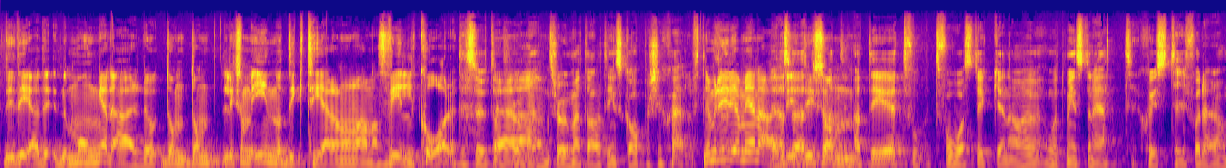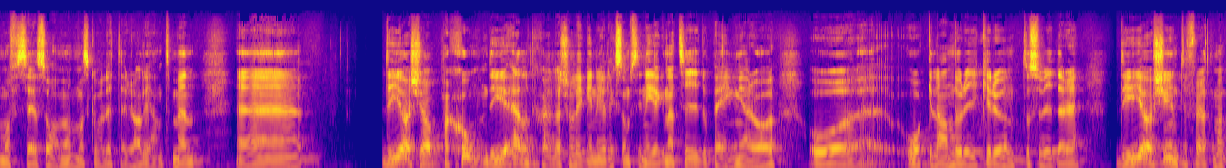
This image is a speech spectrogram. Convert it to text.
det är det. Många där, de, de, de liksom in och dikterar någon annans villkor. Dessutom tror, de, uh, tror de att allting skapar sig självt. Nej, men det är det jag menar. Alltså det, det är som... att, att, det är två, två stycken, åtminstone åtminstone ett schysst tifo där om man får säga så, om man ska vara lite raljant. Men eh, det görs ju av passion. Det är ju eldsjälar som lägger ner liksom sin egna tid och pengar och, och eh, åker land och rike runt och så vidare. Det görs ju inte för att man,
